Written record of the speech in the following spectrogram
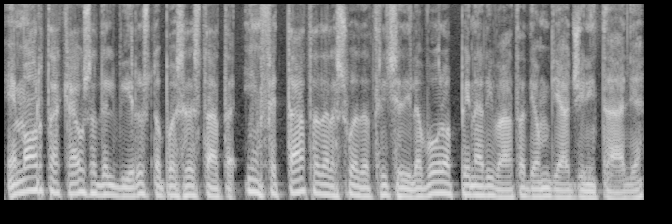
è morta a causa del virus dopo essere stata infettata dalla sua datrice di lavoro appena arrivata da un viaggio in Italia.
